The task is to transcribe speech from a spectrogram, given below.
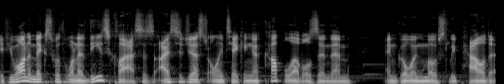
If you want to mix with one of these classes, I suggest only taking a couple levels in them and going mostly Paladin.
